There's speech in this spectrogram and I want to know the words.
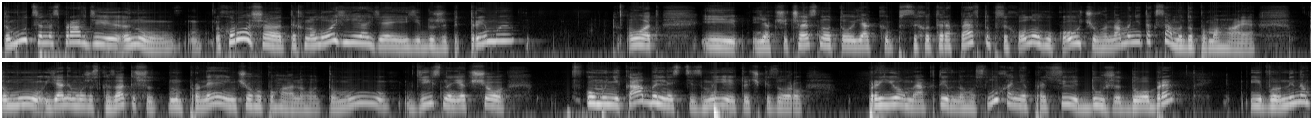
Тому це насправді ну, хороша технологія, я її дуже підтримую. От, і якщо чесно, то як психотерапевту, психологу, коучу, вона мені так само допомагає. Тому я не можу сказати, що ну, про неї нічого поганого. Тому дійсно, якщо в комунікабельності, з моєї точки зору, прийоми активного слухання працюють дуже добре. І вони нам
